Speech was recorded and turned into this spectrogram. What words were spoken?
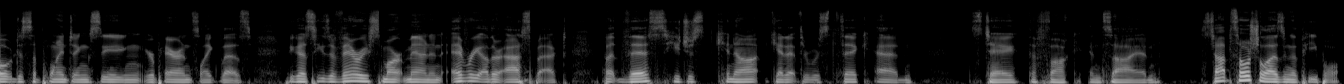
So disappointing seeing your parents like this because he's a very smart man in every other aspect, but this he just cannot get it through his thick head. Stay the fuck inside. Stop socializing with people.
